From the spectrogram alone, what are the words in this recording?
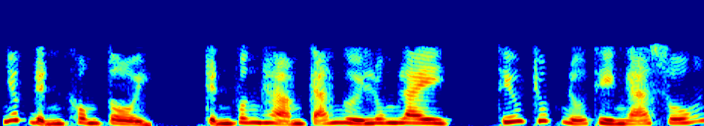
nhất định không tồi, Trịnh Vân Hạm cả người lung lay, thiếu chút nữa thì ngã xuống,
